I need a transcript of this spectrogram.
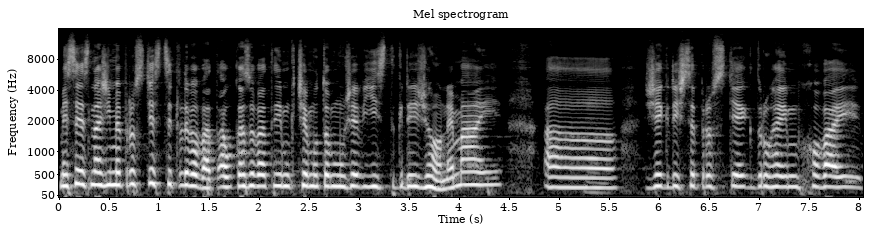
my se je snažíme prostě citlivovat a ukazovat jim, k čemu to může výjist, když ho nemají, uh, že když se prostě k druhým chovají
